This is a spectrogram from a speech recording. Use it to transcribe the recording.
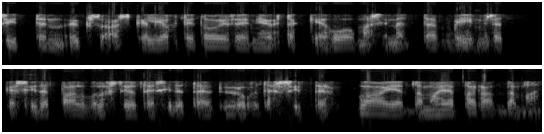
sitten yksi askel johti toiseen ja yhtäkkiä huomasin, että ihmiset siitä palvelusta, joten siitä täytyy ruveta sitten laajentamaan ja parantamaan.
